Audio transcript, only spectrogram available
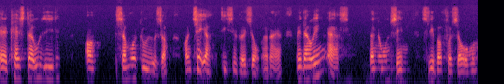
Øh, kast dig ud i det. Og så må du jo så håndtere de situationer, der er. Men der er jo ingen af os, der nogensinde slipper for sove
